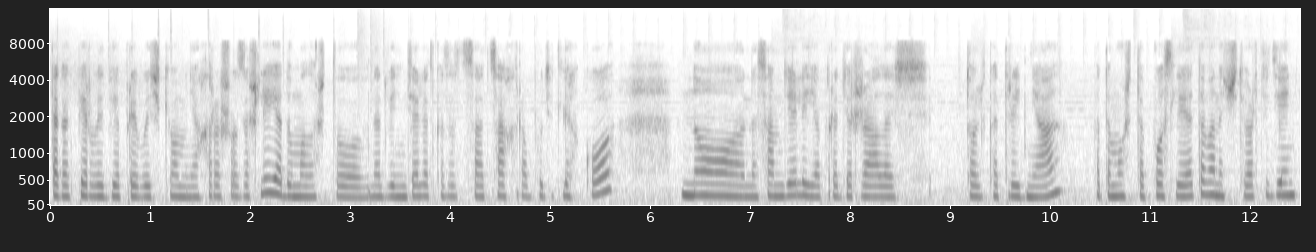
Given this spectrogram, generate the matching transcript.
Так как первые две привычки у меня хорошо зашли, я думала, что на две недели отказаться от сахара будет легко, но на самом деле я продержалась только три дня, потому что после этого на четвертый день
